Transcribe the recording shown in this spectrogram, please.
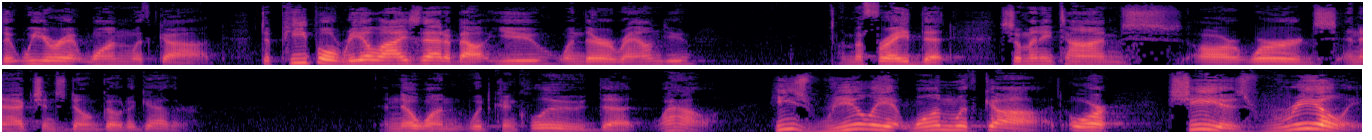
that we are at one with God. Do people realize that about you when they're around you? I'm afraid that so many times our words and actions don't go together. And no one would conclude that, wow, he's really at one with God, or she is really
